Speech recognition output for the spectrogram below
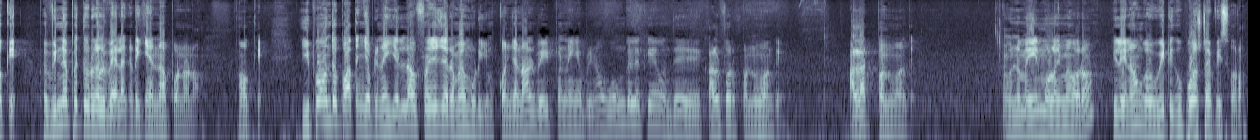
ஓகே இப்போ விண்ணப்பித்தவர்கள் வேலை கிடைக்க என்ன பண்ணணும்? ஓகே இப்போ வந்து பார்த்தீங்க அப்படின்னா எல்லா ப்ரொசீஜருமே முடியும். கொஞ்ச நாள் வெயிட் பண்ணீங்க அப்படின்னா உங்களுக்கே வந்து கால்ஃபர் பண்ணுவாங்க. அலர்ட் பண்ணுவாங்க. ஒன்று மெயில் மூலயமா வரும். இல்லைன்னா உங்கள் வீட்டுக்கு போஸ்ட் ஆஃபீஸ் வரும்.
